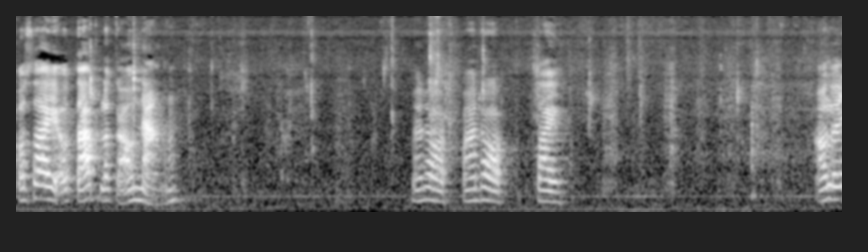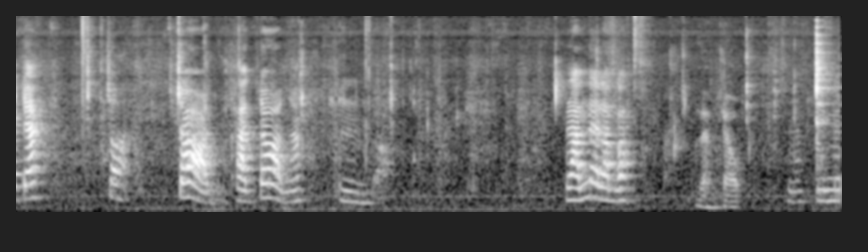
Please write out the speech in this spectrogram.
เอาไส้เอาตับแล้วก็เอาหนัง มาถอดมาถอดใส่เอาเลยจ้ะจอดจอดขาดจอดนะ อืมล้ำเลยล้ำก่อน หลังเจ้านะกินไหม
